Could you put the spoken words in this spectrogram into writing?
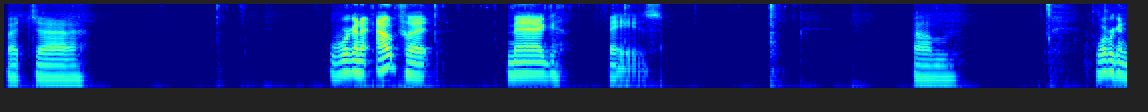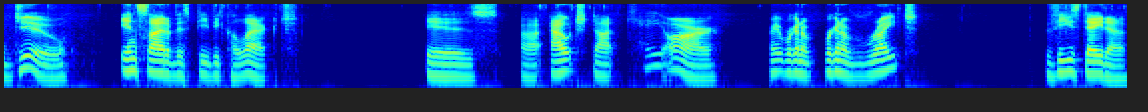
but uh, we're going to output mag phase. Um, what we're going to do inside of this PV collect is uh, out.kr, right? We're going to we're going to write these data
